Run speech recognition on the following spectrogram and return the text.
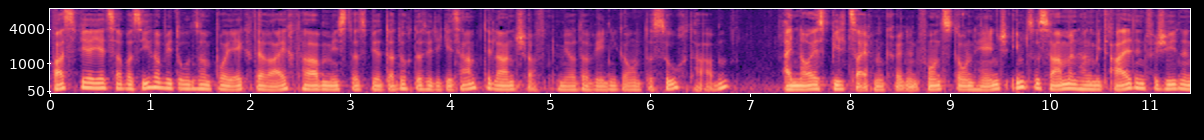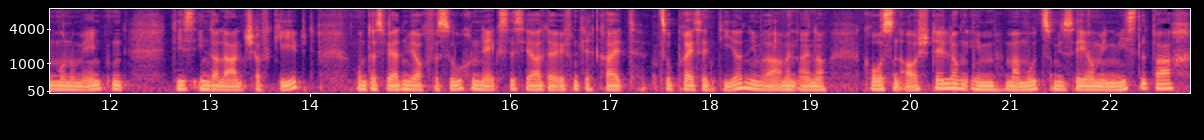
Was wir jetzt aber sicher mit unserem Projekt erreicht haben, ist, dass wir dadurch, dass wir die gesamte Landschaft mehr oder weniger untersucht haben, ein neues Bild zeichnen können von Stonehenge im Zusammenhang mit all den verschiedenen Monumenten, die es in der Landschaft gibt. Und das werden wir auch versuchen, nächstes Jahr der Öffentlichkeit zu präsentieren im Rahmen einer großen Ausstellung im Mammutsmuseum in Mistelbach,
